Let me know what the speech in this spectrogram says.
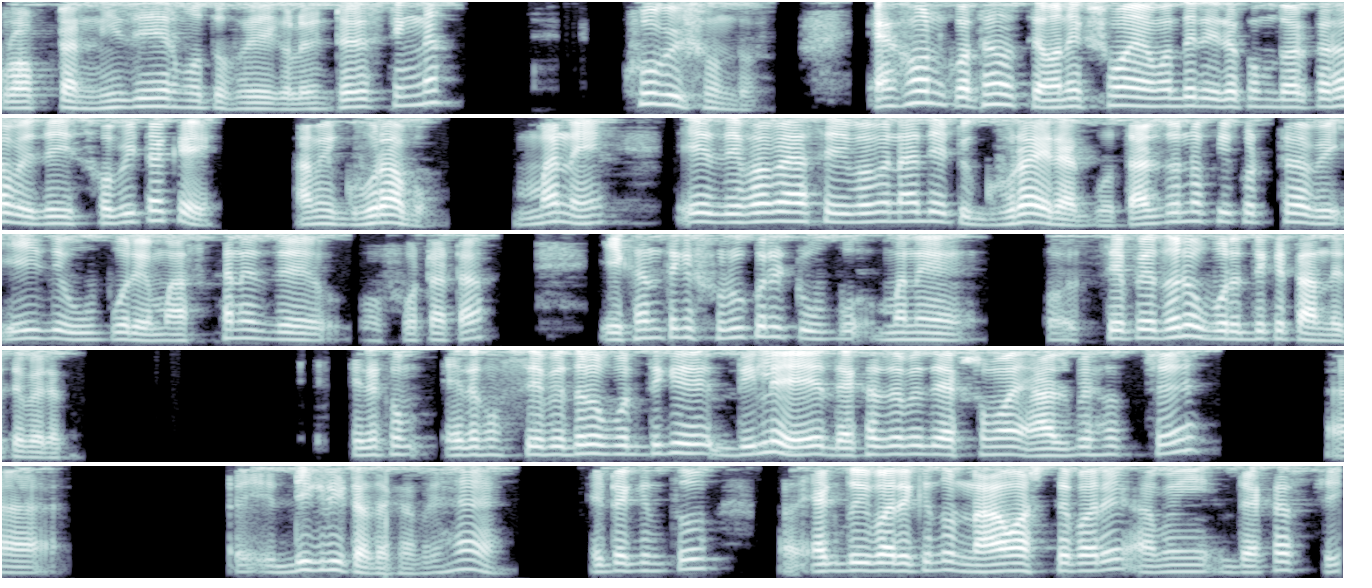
ক্রপটা নিজের মতো হয়ে গেল। ইন্টারেস্টিং না? খুবই সুন্দর। এখন কথা হচ্ছে, অনেক সময় আমাদের এরকম দরকার হবে যে এই ছবিটাকে আমি ঘোরাবো। মানে এ যেভাবে আছে, এইভাবে না দিয়ে একটু ঘুরাই রাখব। তার জন্য কি করতে হবে? এই যে উপরে মাঝখানে যে ফোঁটাটা এখান থেকে শুরু করে একটু মানে চেপে ধরে উপরের দিকে টান দিতে হবে এরকম এরকম চেপে ধরে উপরের দিকে দিলে দেখা যাবে যে এক সময় আসবে হচ্ছে ডিগ্রিটা দেখাবে হ্যাঁ? এটা কিন্তু, এক দুইবারে কিন্তু নাও আসতে পারে, আমি দেখাচ্ছি।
